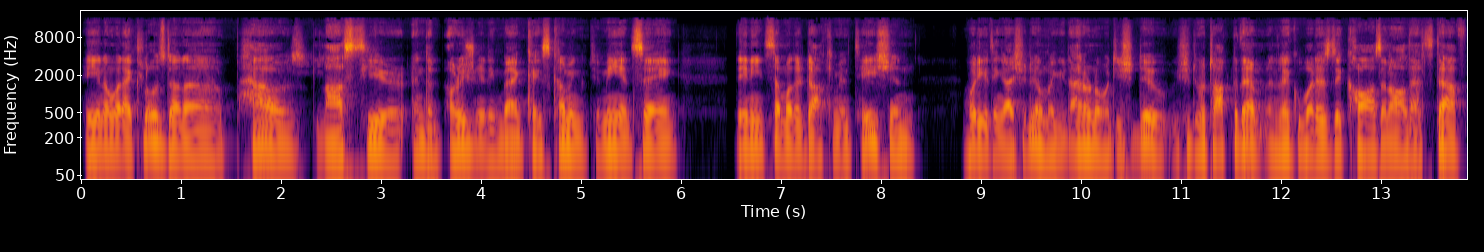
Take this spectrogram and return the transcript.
hey, you know what? I closed on a house last year, and the originating bank is coming to me and saying they need some other documentation what do you think I should do? I'm like, I don't know what you should do. You should go talk to them and like, what is the cause and all that stuff.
